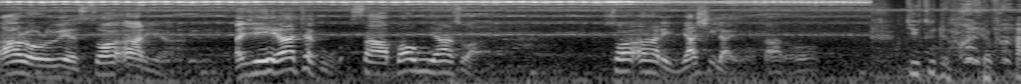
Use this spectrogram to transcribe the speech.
သားတော်တို့ရဲ့စွမ်းအားတွေဟာအရင်အထက်ကိုအစာပေါင်းများစွာစွမ်းအားတွေရရှိလာရင်သားတော်ကျေးဇူးတင်ပါတယ်ဗျာ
